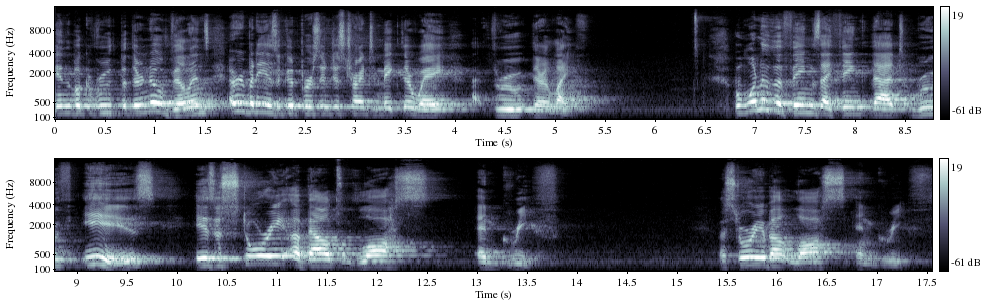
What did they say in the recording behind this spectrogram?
in the book of Ruth, but there are no villains. Everybody is a good person just trying to make their way through their life. But one of the things I think that Ruth is, is a story about loss and grief. A story about loss and grief.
